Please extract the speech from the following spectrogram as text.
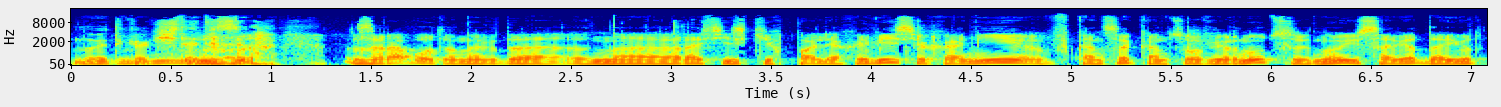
ну, это как считать? За, заработанных, да, на российских полях и весях, они в конце концов вернутся. Ну и совет дают,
